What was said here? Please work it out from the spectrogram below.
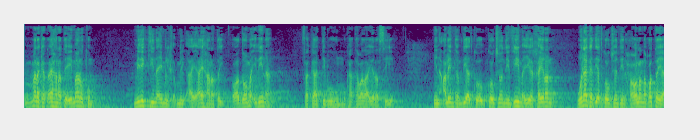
malakat ay hanatay aymaanukum midigtiina ay hanatay oo addoommo idiin ah fakaatibuuhum mukaatabada ayada siiya. In calimtum haddii aad ku ogsoontihin fiihim ayaga khayran wanaag haddii aad ku ogsoontihin xoolo noqotaya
